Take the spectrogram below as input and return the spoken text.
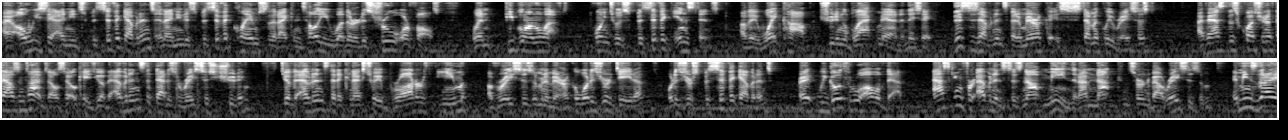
I always say I need specific evidence and I need a specific claim so that I can tell you whether it is true or false. When people on the left point to a specific instance of a white cop shooting a black man and they say, This is evidence that America is systemically racist, I've asked this question a thousand times. I'll say, okay, do you have evidence that that is a racist shooting? Do you have evidence that it connects to a broader theme of racism in America? What is your data? What is your specific evidence? Right? We go through all of that. asking for evidence does not mean that I'm not concerned about racism. It means that I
